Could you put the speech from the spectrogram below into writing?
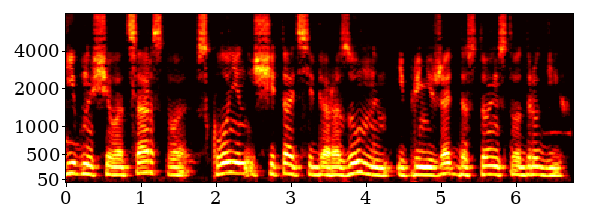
гибнущего царства склонен считать себя разумным и принижать достоинство других.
